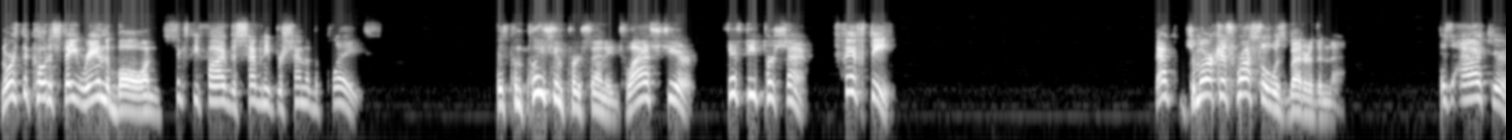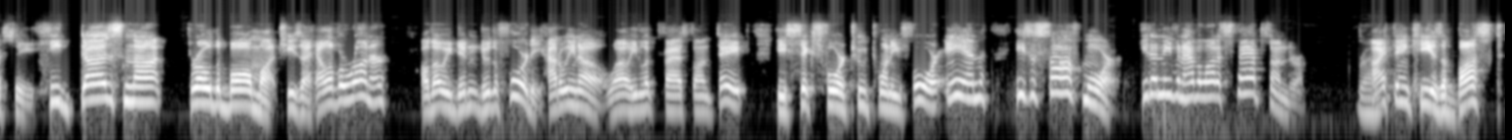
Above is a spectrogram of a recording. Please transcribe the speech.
North Dakota State ran the ball on 65 to 70 percent of the plays. His completion percentage last year 50%. 50. That Jamarcus Russell was better than that. His accuracy, he does not throw the ball much. He's a hell of a runner, although he didn't do the 40. How do we know? Well, he looked fast on tape. He's 6'4, 224, and he's a sophomore. He doesn't even have a lot of snaps under him. Right. I think he is a bust.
